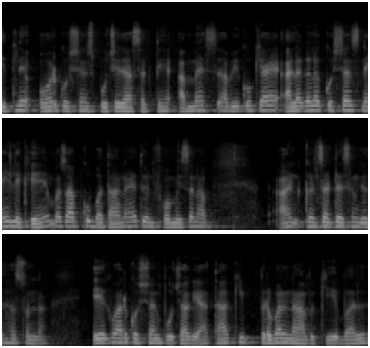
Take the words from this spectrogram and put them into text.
कितने और क्वेश्चंस पूछे जा सकते हैं? अब मैं सभी को क्या है अलग अलग क्वेश्चंस नहीं लिखे हैं, बस आपको बताना है तो इन्फॉर्मेशन आप कंसंट्रेशन के साथ सुनना। एक बार क्वेश्चन पूछा गया था कि प्रबल नाभ की बल,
